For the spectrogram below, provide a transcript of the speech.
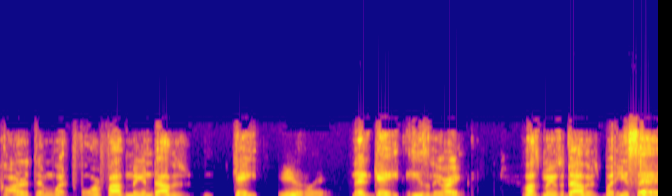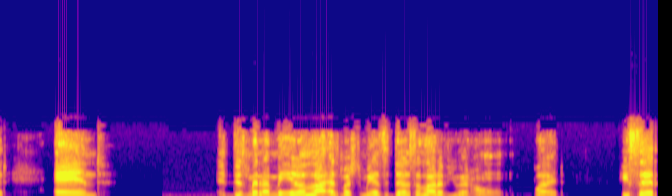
garnered them what four or five million dollars gate easily. net gate easily, right? Lost millions of dollars. But he said, and this may not mean a lot as much to me as it does to a lot of you at home, but he said,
